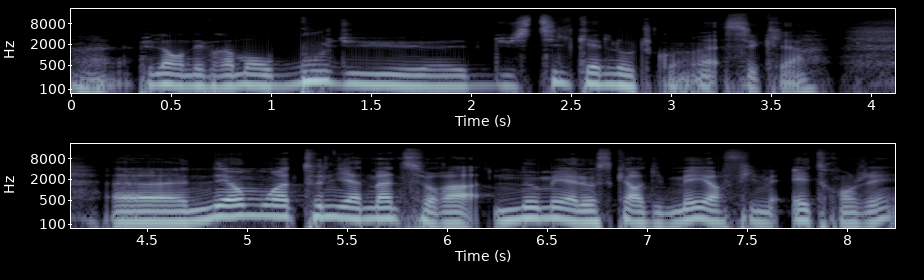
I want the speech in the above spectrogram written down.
Ouais. Puis là on est vraiment au bout du, du style Ken Loach quoi. Ouais, c'est clair. Néanmoins, Tony Hadman sera nommé à l'Oscar du meilleur film étranger,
